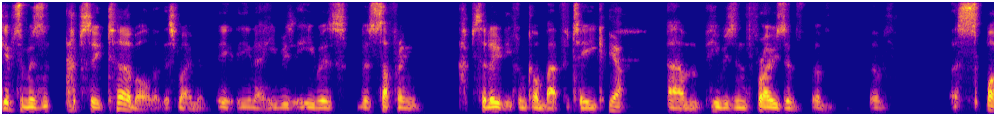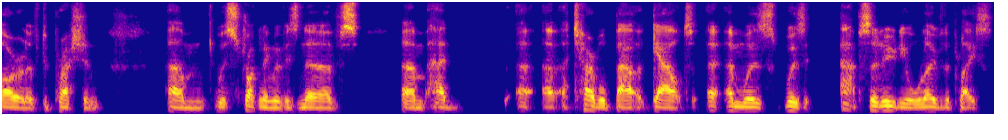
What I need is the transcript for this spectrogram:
Gibson was an absolute turmoil at this moment. Y- You know, he was he was was suffering absolutely from combat fatigue. Yeah. Um, he was in the throes of of, of a spiral of depression. Um, was struggling with his nerves. Um, had a, a, a terrible bout of gout, uh, and was was absolutely all over the place.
